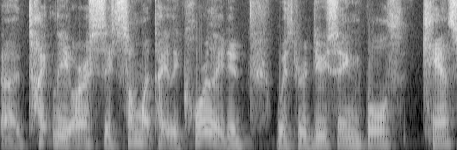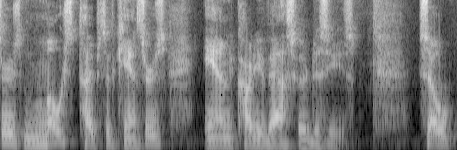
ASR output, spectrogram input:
uh, tightly, or I should say, somewhat tightly correlated with reducing both cancers, most types of cancers, and cardiovascular disease. So,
